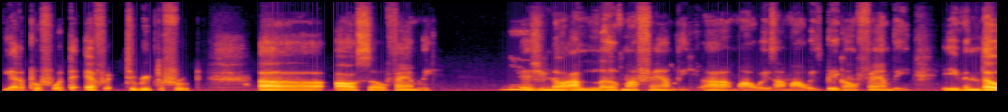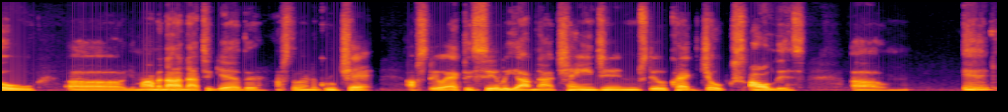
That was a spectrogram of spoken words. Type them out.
You got to put forth the effort to reap the fruit. Uh, also, family. Yeah. As you know, I love my family. Um, always, I'm always big on family. Even though uh, your mom and I are not together, I'm still in the group chat. I'm still acting silly. I'm not changing. Still crack jokes. All this. Um, it's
